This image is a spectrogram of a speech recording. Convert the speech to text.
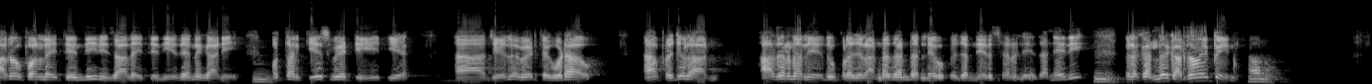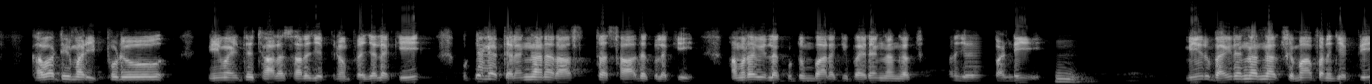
ఆరోపణలు అయితేంది నిజాలు అయితేంది ఏదైనా కానీ ఉమ్, మొత్తానికి కేసు పెట్టి జైల్లో పెడితే కూడా ఆ ప్రజల ఆదరణ లేదు ప్రజల అండదండలు లేవు ప్రజల నిరసన లేదు అనేది ఉమ్, వీళ్ళకి అందరికి అర్థమైపోయింది కాబట్టి మరి ఇప్పుడు మేమైతే చాలా సార్లు చెప్పినాం ప్రజలకి ముఖ్యంగా తెలంగాణ రాష్ట్ర సాధకులకి అమరవీరుల కుటుంబాలకి బహిరంగంగా క్షమాపణ చెప్పండి. మీరు బహిరంగంగా క్షమాపణ చెప్పి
